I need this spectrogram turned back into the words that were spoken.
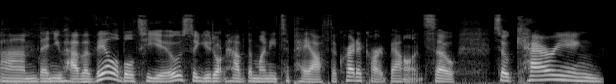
Um, than you have available to you, so you don't have the money to pay off the credit card balance. So, so carrying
